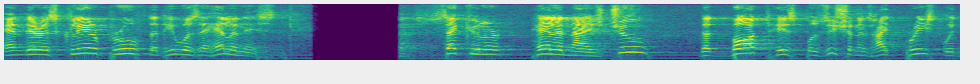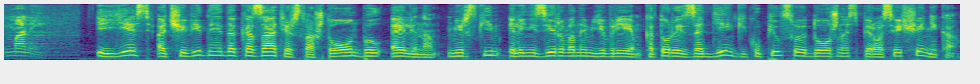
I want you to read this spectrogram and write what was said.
And there is clear proof that he was a Hellenist, secular Hellenized Jew И есть очевидные доказательства, что он был эллином, мирским эллинизированным евреем, который за деньги купил свою должность первосвященника.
